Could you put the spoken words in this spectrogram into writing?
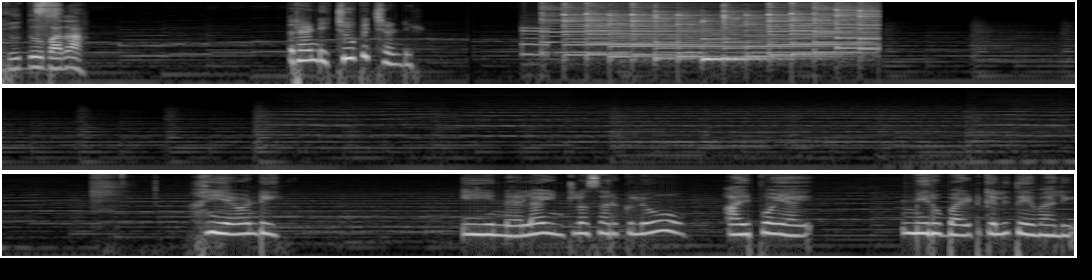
చూద్దు పద రండి చూపించండి. ఏమండి ఈ నెల ఇంట్లో సరుకులు అయిపోయాయి. మీరు బయటికెళ్ళి తేవాలి.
